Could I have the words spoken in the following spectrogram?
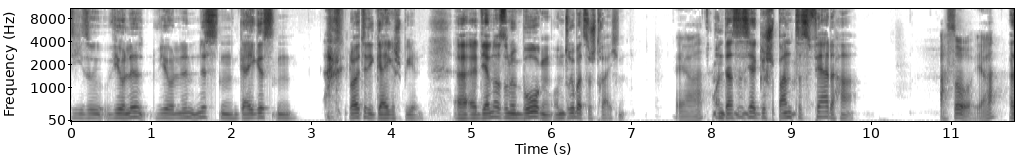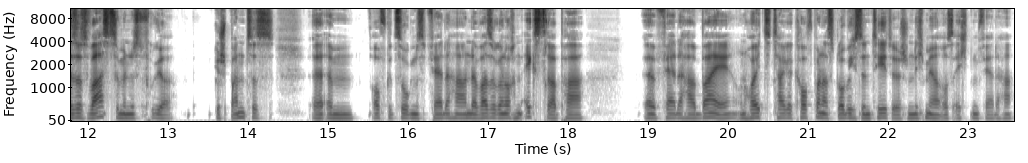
diese Violin, Violinisten, Geigisten, ach, Leute, die Geige spielen, äh, die haben doch so einen Bogen, um drüber zu streichen. Ja. Und das ist ja gespanntes Pferdehaar. Ach so, ja. Also das war es zumindest früher. Gespanntes, äh, ähm, aufgezogenes Pferdehaar. Und da war sogar noch ein extra Paar äh, Pferdehaar bei und heutzutage kauft man das, glaube ich, synthetisch und nicht mehr aus echtem Pferdehaar.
